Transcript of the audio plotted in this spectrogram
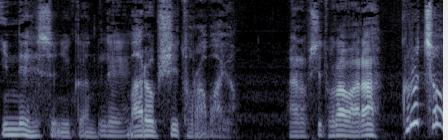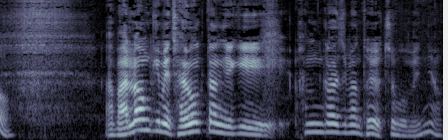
인내했으니까 네. 말없이 돌아봐요. 말없이 돌아와라. 그렇죠. 아, 말 나온 김에 자유한국당 얘기 한 가지만 더 여쭤보면요.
